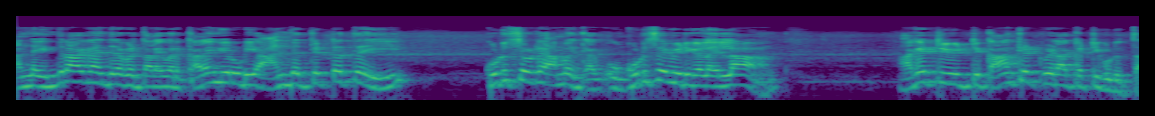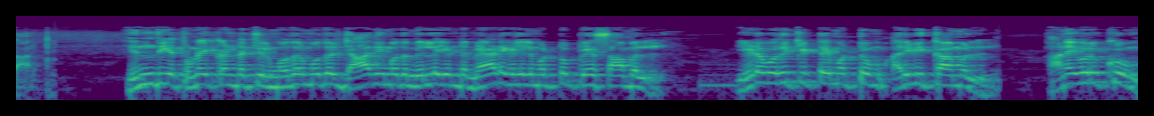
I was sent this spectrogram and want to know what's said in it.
அன்னை இந்திரா காந்தி அவர்கள் தலைவர் கலைஞருடைய அந்த திட்டத்தை குடிசை அமை குடிசை வீடுகளை எல்லாம் அகற்றிவிட்டு காங்கிரீட் வீடாக கட்டி கொடுத்தார். இந்திய துணைக்கண்டத்தில் முதல் முதல் ஜாதி மதம் இல்லை என்ற மேடைகளில் மட்டும் பேசாமல் இடஒதுக்கீட்டை மட்டும் அறிவிக்காமல் அனைவருக்கும்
